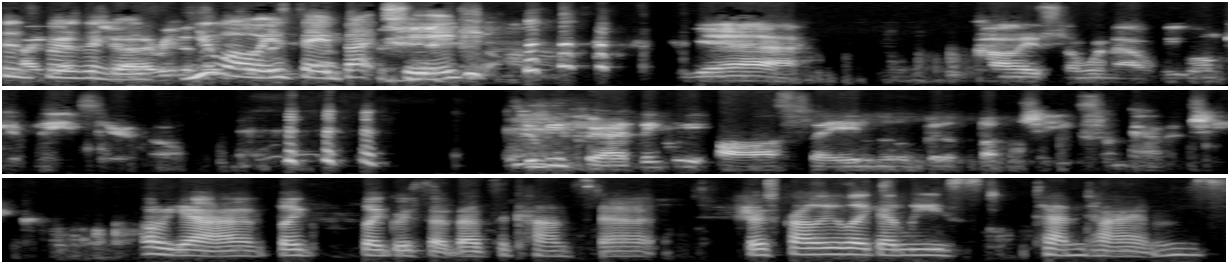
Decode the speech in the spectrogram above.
This I person goes, You always say butt cheek. Yeah. Calling someone out. We won't give names here though. to be fair, I think we all say a little bit of butt cheek, some kind of cheek. oh yeah, like like we said, that's a constant. There's probably like at least 10 times,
